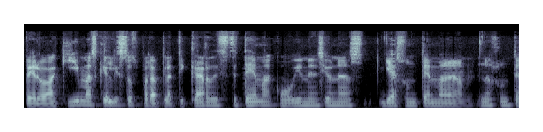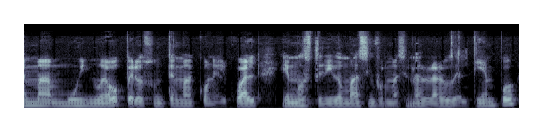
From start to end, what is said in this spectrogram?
Pero aquí más que listos para platicar de este tema, como bien mencionas, ya es un tema, no es un tema muy nuevo, pero es un tema con el cual hemos tenido más información a lo largo del tiempo.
